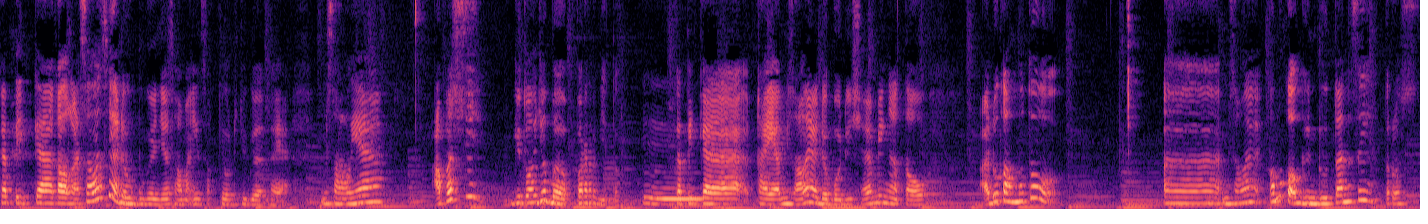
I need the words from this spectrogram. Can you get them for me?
ketika kalau nggak salah sih ada hubungannya sama insecure juga kayak misalnya apa sih? Gitu aja baper gitu. Hmm. ketika kayak misalnya ada body shaming atau aduh kamu tuh eh, misalnya kamu kok gendutan sih? Terus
